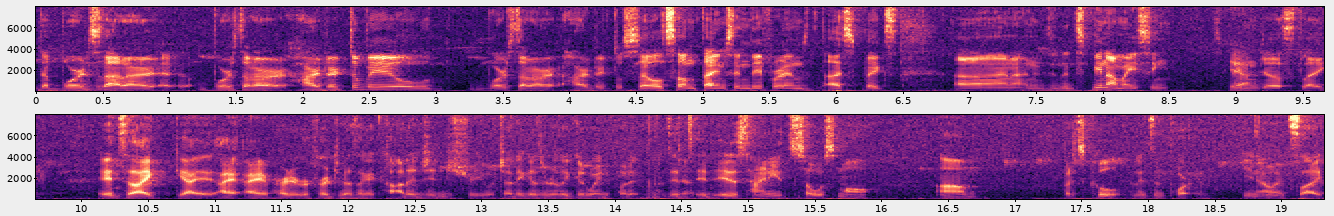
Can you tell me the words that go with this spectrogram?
the boards that are uh, boards that are harder to build, boards that are harder to sell sometimes in different aspects, and, and it's been amazing. It's been just like It's like I, I, I've heard it referred to as like a cottage industry, which I think is a really good way to put it. It's, Yeah. it, it is tiny. It's so small, um, but it's cool and it's important. You know, it's like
